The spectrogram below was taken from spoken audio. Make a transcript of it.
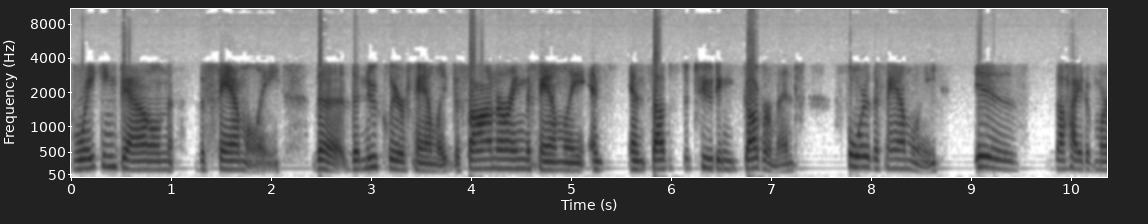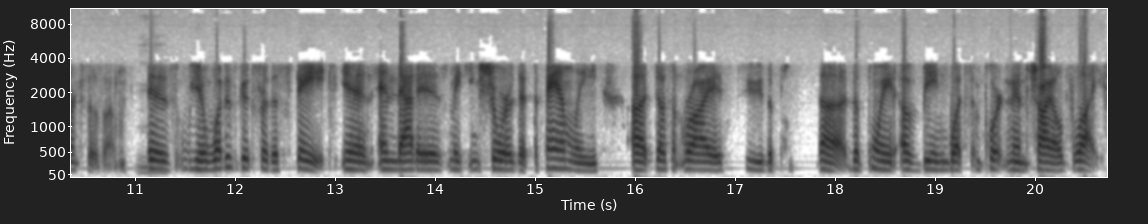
breaking down the family, the the nuclear family, dishonoring the family, and and substituting government for the family is the height of Marxism. Is you know what is good for the state, and and that is making sure that the family uh, doesn't rise to the p- uh, the point of being what's important in a child's life,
